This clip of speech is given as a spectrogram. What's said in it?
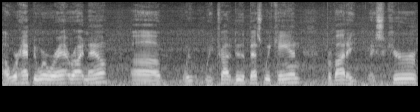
Uh, we're happy where we're at right now. Uh, we, we try to do the best we can, provide a, a secure,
